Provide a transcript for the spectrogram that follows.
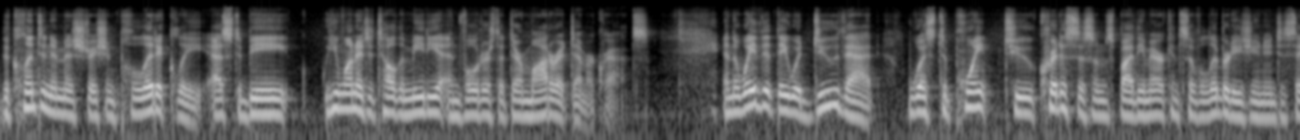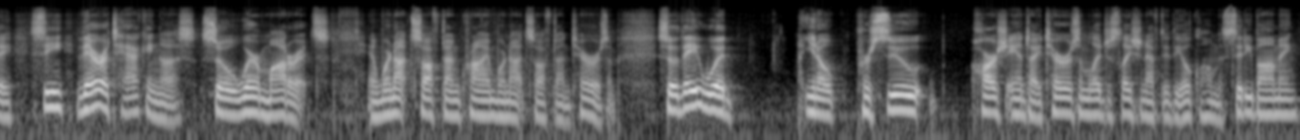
the Clinton administration politically as to be, he wanted to tell the media and voters that they're moderate Democrats. And the way that they would do that was to point to criticisms by the American Civil Liberties Union to say, see, they're attacking us, so we're moderates, and we're not soft on crime, we're not soft on terrorism. So they would, you know, pursue harsh anti terrorism legislation after the Oklahoma City bombing.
